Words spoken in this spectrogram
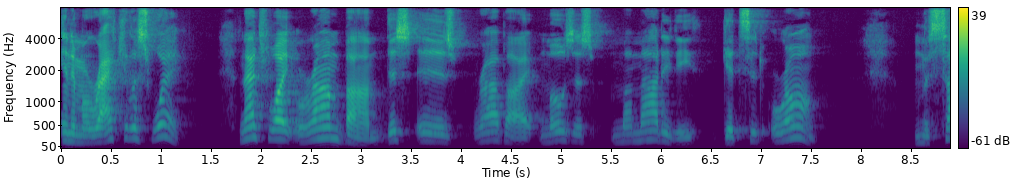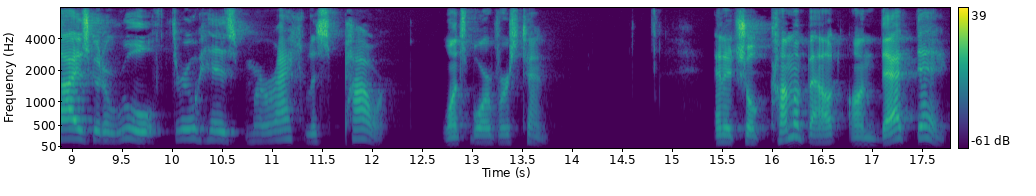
in a miraculous way. And that's why Rambam, this is Rabbi Moses Maimonides, gets it wrong. Messiah is going to rule through his miraculous power. Once more, verse 10. And it shall come about on that day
